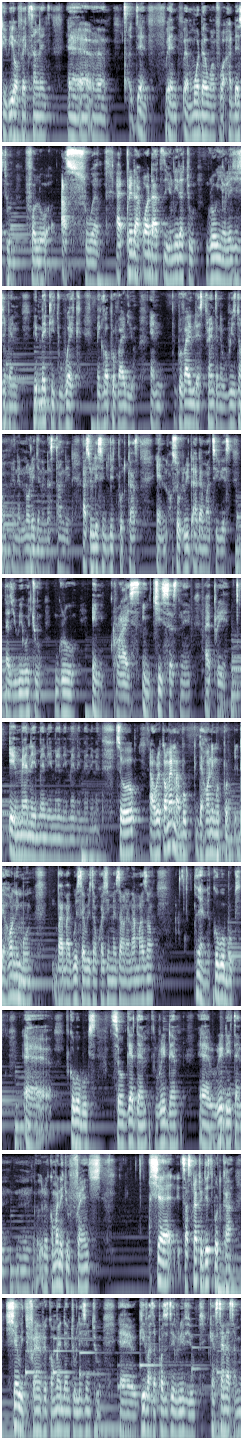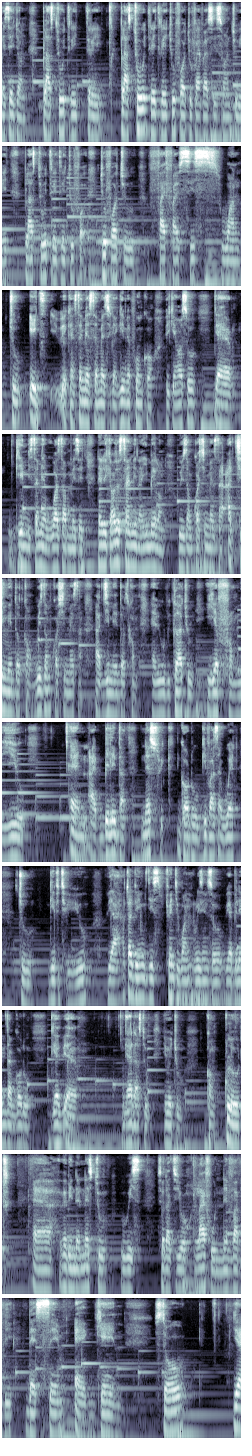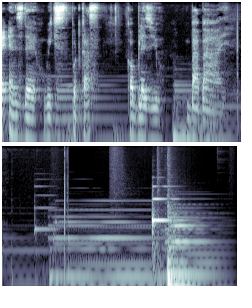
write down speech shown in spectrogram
you'll be of excellent. Uh, uh, and a model one for others to follow as well. I pray that all that you needed to grow in your relationship and make it work, may God provide you and provide you the strength and the wisdom and the knowledge and understanding as you listen to this podcast and also read other materials that you'll be able to grow in Christ. In Jesus' name, I pray. Amen, amen, amen, amen, amen, amen. So I recommend my book, The Honeymoon, The Honeymoon by my good Wisdom Kwasi Mensah on Amazon and Kobo books, uh, Kobo books. So get them, read them, uh, read it, and mm, recommend it to friends. Share, subscribe to this podcast, share with friends, recommend them to listen to, uh, give us a positive review. You can send us a message on plus two three three plus two three three two four two five five six one two eight plus two three three two four two four two five five six one two eight. You can send me SMS. You can give me a phone call. You can also. Uh, give me send me a WhatsApp message. Then you can also send me an email on wisdomquestionmaster at gmail.com. Wisdomquestionmaster at gmail.com. And we will be glad to hear from you. And I believe that next week God will give us a word to give to you. We are actually doing this 21 reasons, so we are believing that God will get uh, guide us to you to conclude uh, maybe in the next two weeks so that your life will never be the same again. So, here ends the week's podcast. God bless you. Bye bye.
